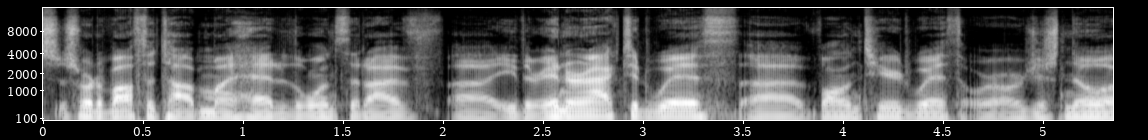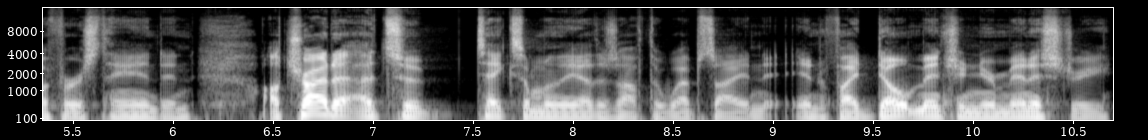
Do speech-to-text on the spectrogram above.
sort of off the top of my head of the ones that I've uh, either interacted with, uh, volunteered with, or, or just know firsthand, and I'll try to uh, to take some of the others off the website. And, and, if I don't mention your ministry,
